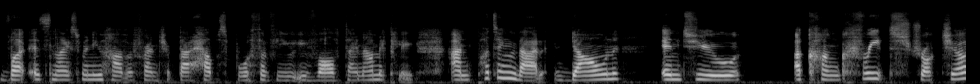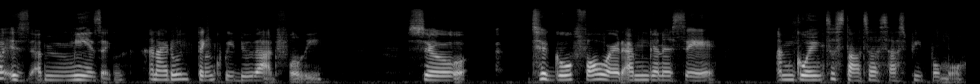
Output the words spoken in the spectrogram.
but it's nice when you have a friendship that helps both of you evolve dynamically. And putting that down into a concrete structure is amazing. And I don't think we do that fully. So to go forward, I'm gonna say I'm going to start to assess people more.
